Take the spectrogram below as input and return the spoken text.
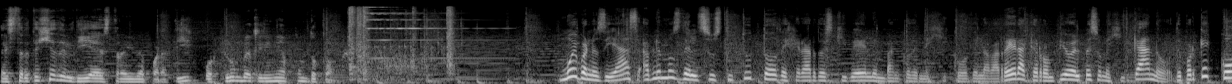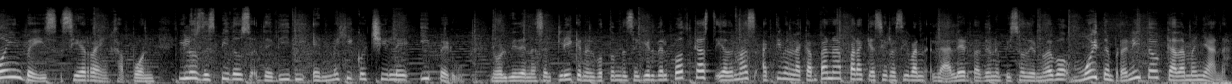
La estrategia del día es traída para ti por bloomberglinea.com. Muy buenos días. Hablemos del sustituto de Gerardo Esquivel en Banco de México, de la barrera que rompió el peso mexicano, de por qué Coinbase cierra en Japón y los despidos de Didi en México, Chile y Perú. No olviden hacer clic en el botón de seguir del podcast y además activen la campana para que así reciban la alerta de un episodio nuevo muy tempranito cada mañana.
